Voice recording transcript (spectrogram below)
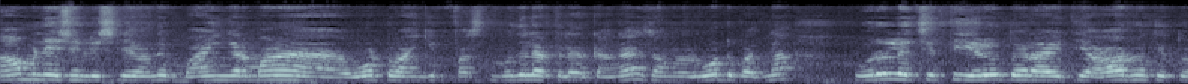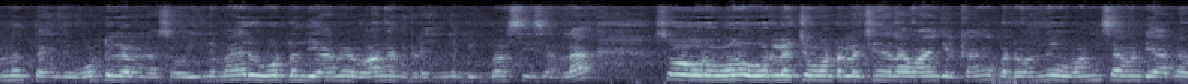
நாமினேஷன் லிஸ்ட்லேயே வந்து பயங்கரமான ஓட்டு வாங்கி ஃபஸ்ட் முதல் இடத்துல இருக்காங்க. ஸோ அவங்களோட ஓட்டு பார்த்தீங்கன்னா ஒரு லட்சத்தி எழுபத்தோராயிரத்தி அறுநூற்றி தொண்ணூத்தைந்து ஓட்டுகளுங்க. ஸோ இந்த மாதிரி ஓட்டு வந்து யாருமே வாங்கினது கிடையாது. இந்த பிக் பாஸ் சீசனில் ஸோ ஒரு ஒரு லட்சம் ஒன்றரை லட்சம் இதெல்லாம் வாங்கியிருக்காங்க. பட் வந்து ஒன் செவன்ட்டி யாருமே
